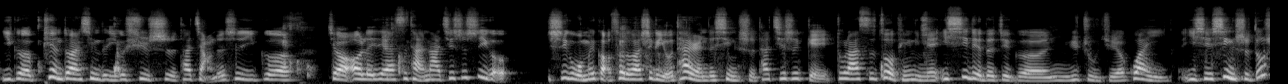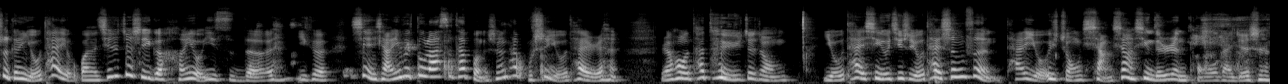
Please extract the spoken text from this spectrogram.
一个片段性的一个叙事，它讲的是一个叫奥雷利亚斯坦纳，其实是一个是一个我没搞错的话是个犹太人的姓氏。他其实给杜拉斯作品里面一系列的这个女主角冠以一些姓氏，都是跟犹太有关的。其实这是一个很有意思的 一个现象，因为杜拉斯他本身他不是犹太人，然后他对于这种。犹太性，尤其是犹太身份，他有一种想象性的认同。我感觉是，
